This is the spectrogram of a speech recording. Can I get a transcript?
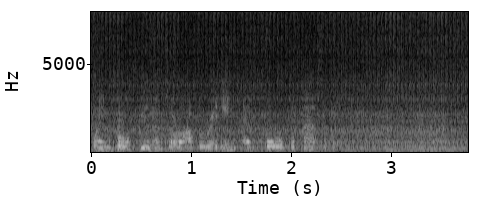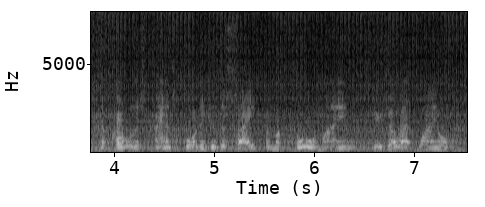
when both units are operating at full capacity. The coal is transported to the site from a coal mine near Gillette, Wyoming.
